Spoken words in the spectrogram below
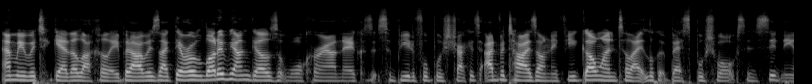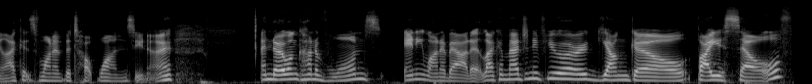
And we were together, luckily. But I was like, there are a lot of young girls that walk around there because it's a beautiful bush track. It's advertised on. If you go on to like look at best bushwalks in Sydney, like it's one of the top ones, you know. And no one kind of warns anyone about it. Like, imagine if you were a young girl by yourself,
